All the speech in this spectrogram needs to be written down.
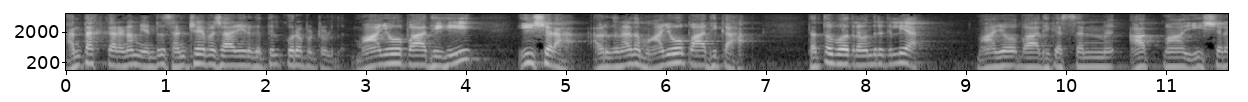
அந்தகரணம் என்று சங்கேப சாரீரகத்தில் கூறப்பட்டுள்ளது. மாயோபாதிகி ஈஸ்வரா அவருக்கு மாயோபாதிகா தத்துவபோதத்தில் வந்திருக்கு இல்லையா? மாயோபாதிகசன் ஆத்மா ஈஸ்வர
